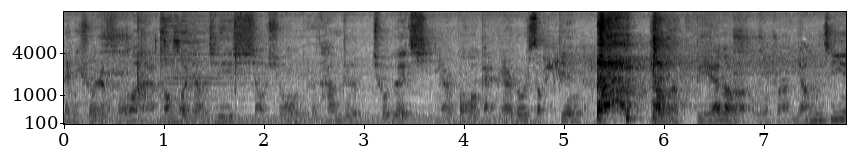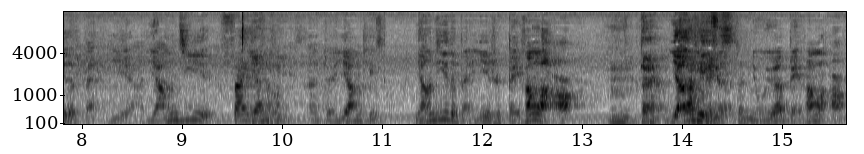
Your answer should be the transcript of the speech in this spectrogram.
哎，你说这红袜，包括杨基、小熊，你说他们这个球队起名，包括改名，都是怎么定的？要个别的我不知道，杨基的本意啊，杨基翻译成嗯对 Yankees，杨基的本意是北方佬嗯，对，Yankees 的纽约北方佬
